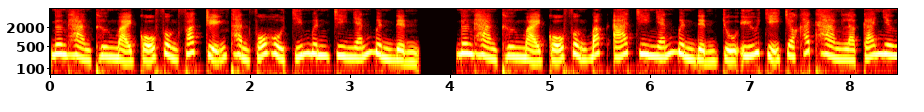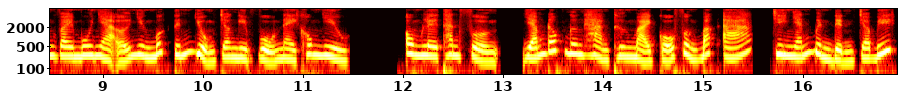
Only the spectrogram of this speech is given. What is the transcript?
Ngân hàng Thương mại Cổ phần Phát triển Thành phố Hồ Chí Minh chi nhánh Bình Định, Ngân hàng Thương mại Cổ phần Bắc Á chi nhánh Bình Định chủ yếu chỉ cho khách hàng là cá nhân vay mua nhà ở nhưng mức tín dụng cho nghiệp vụ này không nhiều. Ông Lê Thanh Phượng, Giám đốc Ngân hàng Thương mại Cổ phần Bắc Á, chi nhánh Bình Định cho biết,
